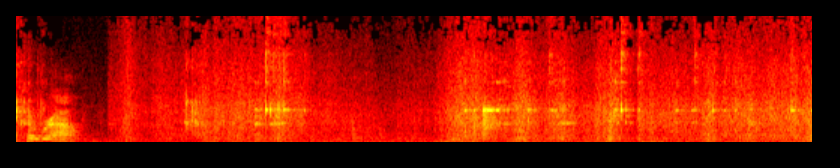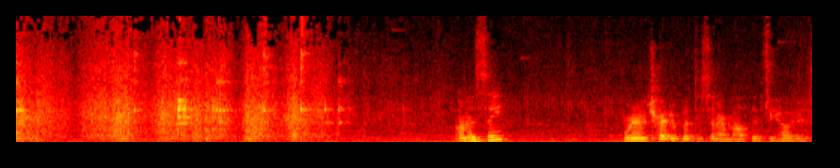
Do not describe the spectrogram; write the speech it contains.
Okay, we're out. Honestly, we're gonna try to put this in our mouth and see how it is.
